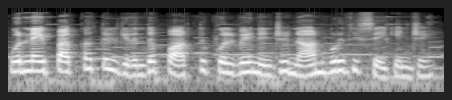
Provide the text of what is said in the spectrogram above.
உன்னை பக்கத்தில் இருந்து பார்த்துக் கொள்வேன் என்று நான் உறுதி செய்கின்றேன்.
